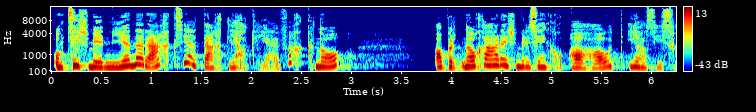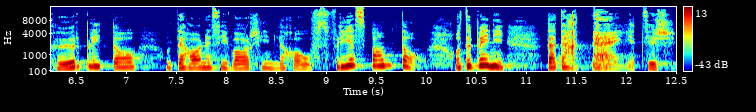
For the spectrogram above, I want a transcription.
Und es war mir nie recht. Ich dachte, ich habe die einfach genommen. Aber nachher ist mir gekommen, ah, halt, ich habe sein Körbchen da und dann haben sie wahrscheinlich auch aufs Fließband da. Und dann bin ich, dann dachte ich, nein, jetzt ist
